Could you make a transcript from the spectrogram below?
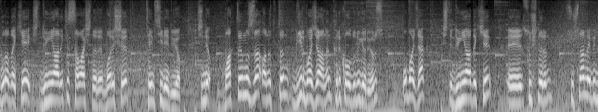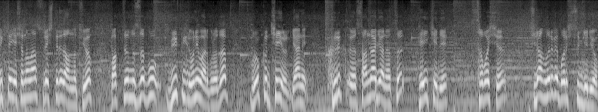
buradaki işte dünyadaki savaşları, barışı temsil ediyor. Şimdi baktığımızda anıtın bir bacağının kırık olduğunu görüyoruz. O bacak işte dünyadaki e, suçların, suçlarla birlikte yaşanılan süreçleri de anlatıyor. Baktığımızda bu büyük bir ironi var burada. Broken Chair yani kırık e, sandalye anıtı heykeli, savaşı, silahları ve barışı simgeliyor.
